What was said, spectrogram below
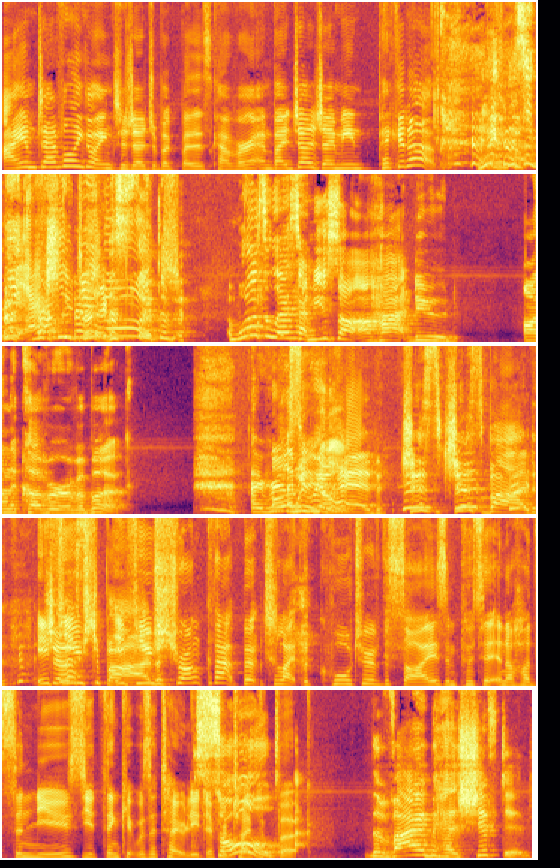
I am definitely going to judge a book by this cover, and by judge I mean pick it up. Listen, they actually did. Like the- When was the last time you saw a hot dude on the cover of a book? I really, I mean, really- go ahead. Just, just bod. If just you, bod. if you shrunk that book to like the quarter of the size and put it in a Hudson News, you'd think it was a totally different Sold. type of book. The vibe has shifted.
